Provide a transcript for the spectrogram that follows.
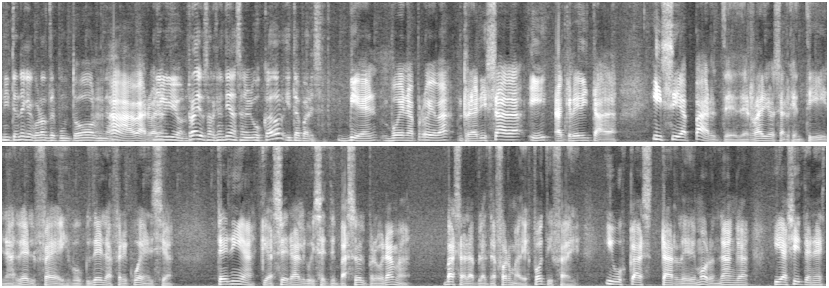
Ni tenés que acordarte el punto or, ni nada. Ah, bárbaro. Ni el guion. Radios Argentinas en el buscador y te aparece. Bien, buena prueba, realizada y acreditada. Y si aparte de Radios Argentinas, del Facebook, de la frecuencia, tenías que hacer algo y se te pasó el programa, vas a la plataforma de Spotify y buscas Tarde de Morondanga y allí tenés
